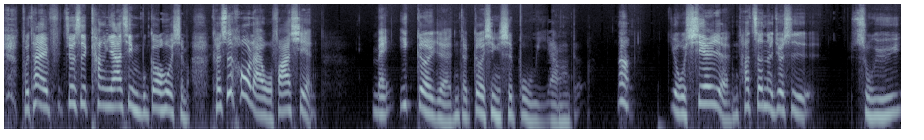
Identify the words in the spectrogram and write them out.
不太就是抗压性不够或什么？可是后来我发现每一个人的个性是不一样的，那。有些人他真的就是属于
